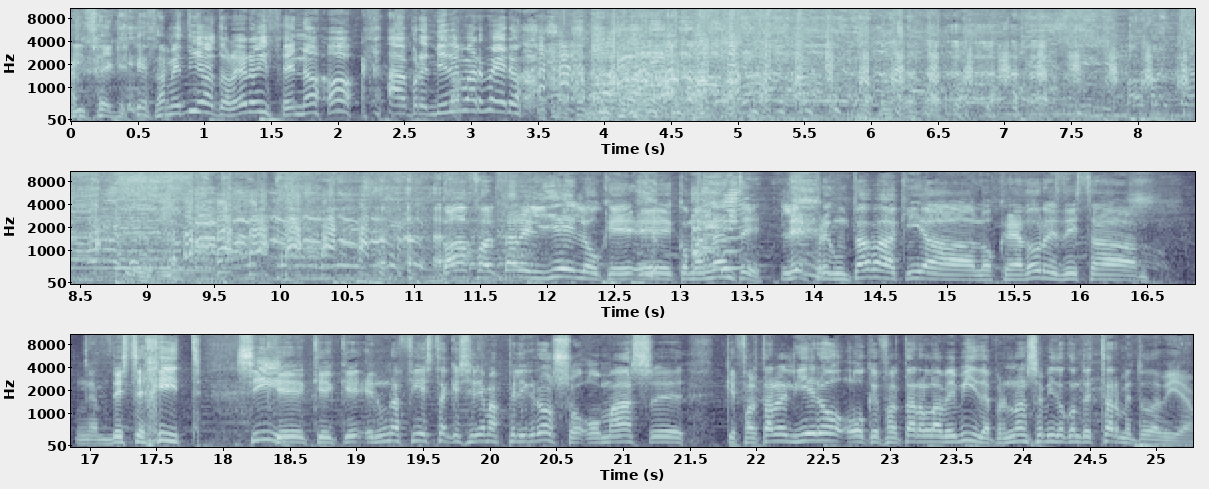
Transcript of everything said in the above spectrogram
Dice, ¿que se ha metido a torero? Dice, no, aprendí de barbero. Va a faltar el hielo que, eh, comandante, le preguntaba aquí a los creadores de esta de este hit Sí. que, que- que en una fiesta que sería más peligroso o más eh, que faltara el hielo o que faltara la bebida, pero no han sabido contestarme todavía.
